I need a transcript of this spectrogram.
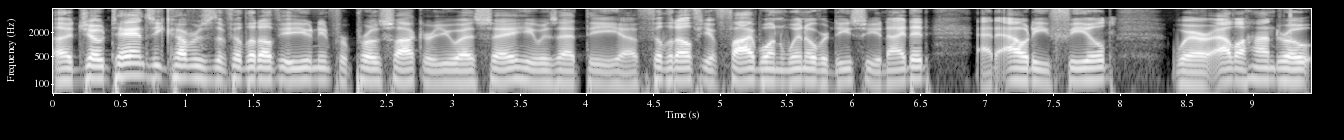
Uh, Joe Tanzi covers the Philadelphia Union for Pro Soccer USA. He was at the uh, Philadelphia 5 1 win over DC United at Audi Field, where Alejandro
